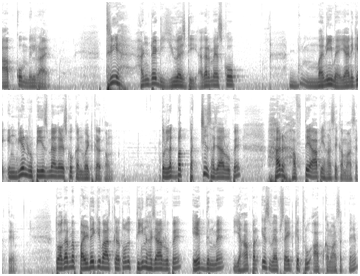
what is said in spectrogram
आपको मिल रहा है। 300 हंड्रेड यूएसडी अगर मैं इसको मनी में, यानी कि इंडियन रुपीज़ में अगर इसको कन्वर्ट करता हूँ तो लगभग पच्चीस हज़ार रुपये हर हफ़्ते आप यहाँ से कमा सकते हैं। तो अगर मैं पर डे की बात करता हूँ तो तीन हज़ार रुपये एक दिन में यहाँ पर इस वेबसाइट के थ्रू आप कमा सकते हैं।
